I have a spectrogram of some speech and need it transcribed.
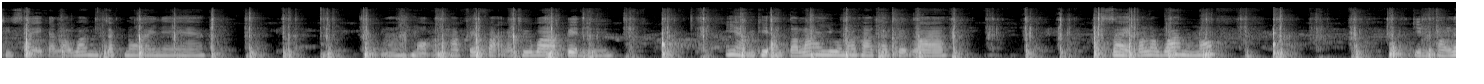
สีใส่กันระวังจักน้อยแน่นะหมอกระทะไฟฟ้าก็ถือว่าเป็นอย่างที่อันตรายอยู่นะคะ ถ้าเกิดว่าใส่ก็ระวังเนาะ กินข้าวแร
